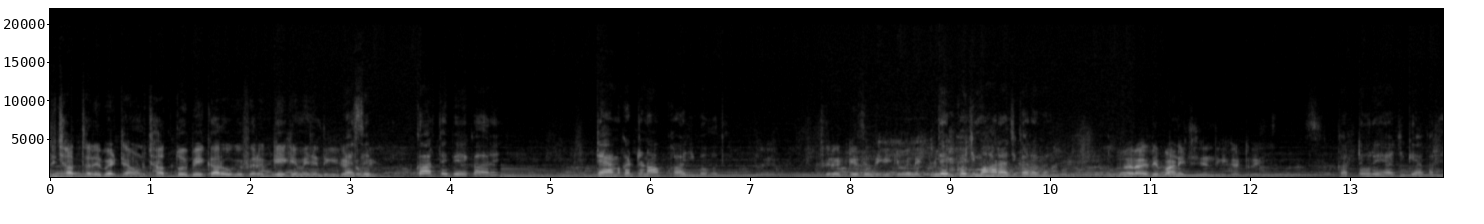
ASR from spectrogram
ਦੀ ਛੱਤ ਤੇ ਬੈਠਾ ਹੁਣ ਛੱਤ ਤੋਂ ਹੀ ਬੇਘਰ ਹੋ ਗਏ ਫਿਰ ਅੱਗੇ ਕਿਵੇਂ ਜ਼ਿੰਦਗੀ वैसे ਕੱਟੋਗੇ घर ते बेकार है जी टाइम कटना औखा जी बहुत ਫਿਰ ਅੱਗੇ ਜ਼ਿੰਦਗੀ ਕਿਵੇਂ ਨਿਕਲੂਗੀ देखो जी महाराज करेगा ਮਹਾਰਾਜ ਦੇ ਬਾਣੀ 'ਚ ਜ਼ਿੰਦਗੀ ਕੱਟ ਰਹੀ। ਕੱਟੋ ਰਿਹਾ ਜੀ ਕੀ ਕਰੇ?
